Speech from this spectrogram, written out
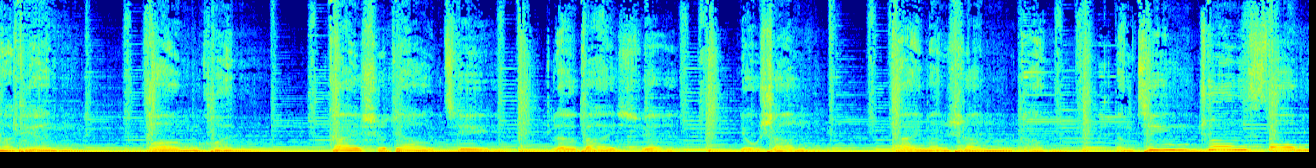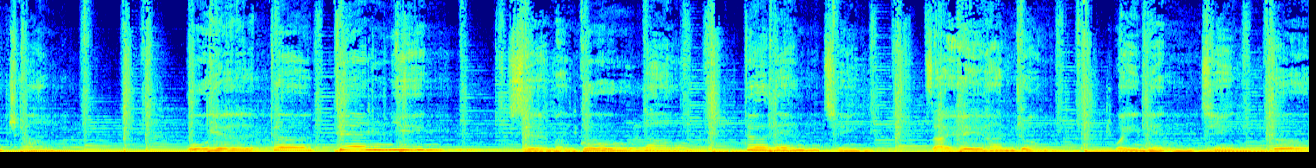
那天黄昏开始飘起了白雪，忧伤。开满山岗，等青春散场。午夜的电影，写满古老的恋情，在黑暗中为年轻歌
